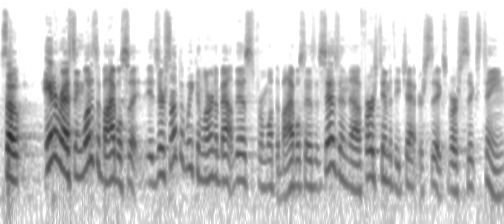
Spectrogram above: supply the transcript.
so interesting. What does the Bible say? Is there something we can learn about this from what the Bible says? It says in uh, 1 Timothy chapter 6, verse 16,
